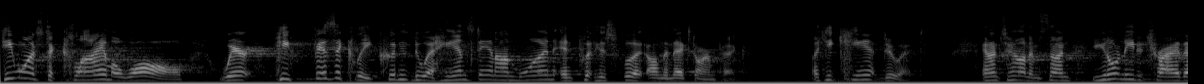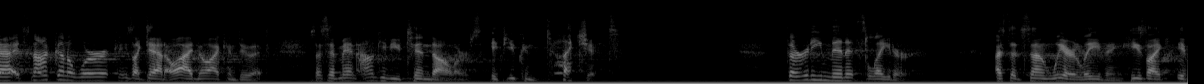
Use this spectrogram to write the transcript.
He wants to climb a wall where he physically couldn't do a handstand on one and put his foot on the next arm peg. Like he can't do it. And I'm telling him, son, you don't need to try that. It's not going to work. He's like, Dad, oh, I know I can do it. So I said, man, I'll give you $10 if you can touch it. 30 minutes later, I said, son, we are leaving. He's like, if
